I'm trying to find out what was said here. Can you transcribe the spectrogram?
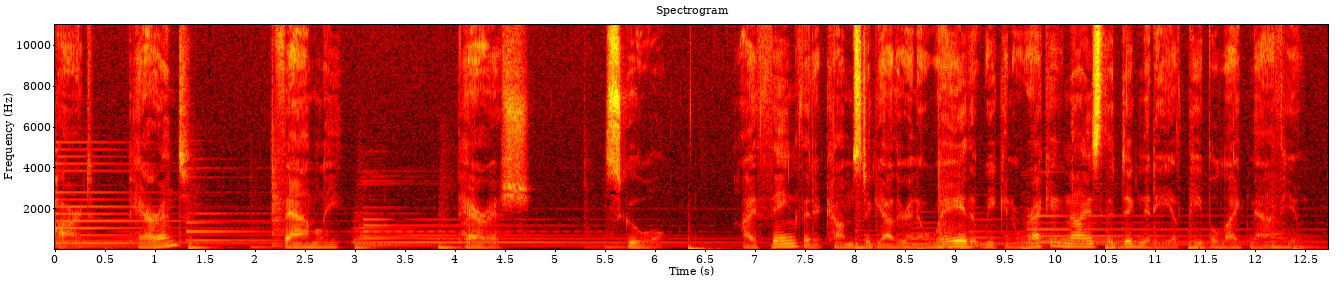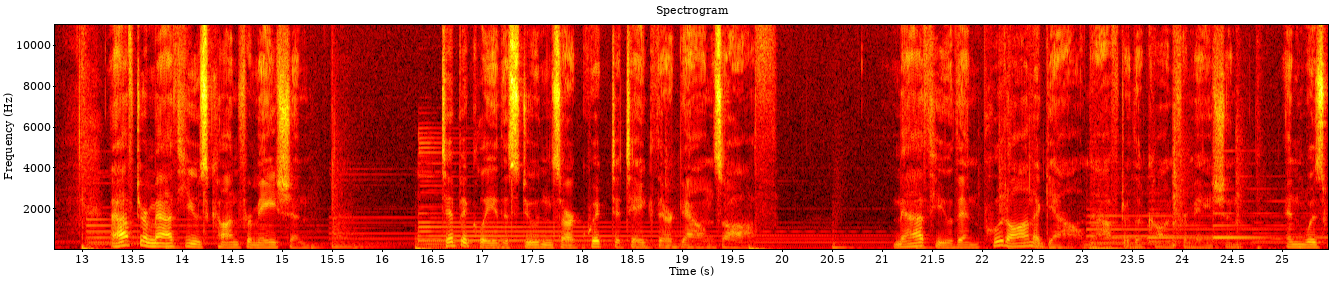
part, parent, family, parish, school, I think that it comes together in a way that we can recognize the dignity of people like Matthew. After Matthew's confirmation, typically the students are quick to take their gowns off. Matthew then put on a gown after the confirmation and was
